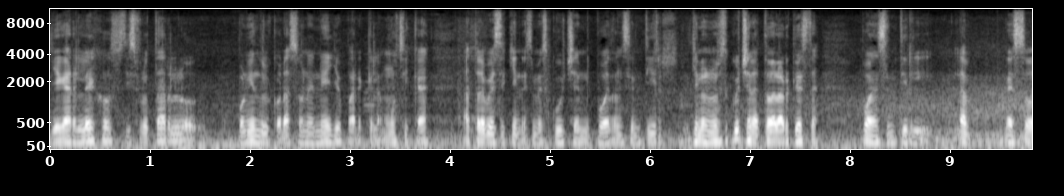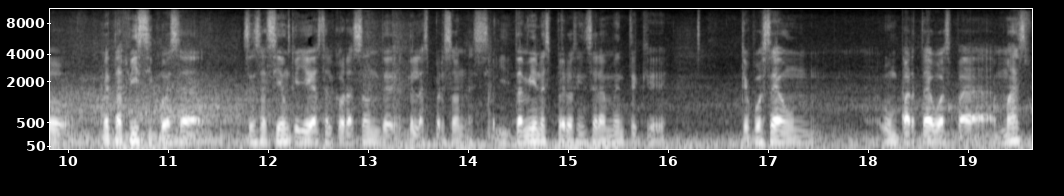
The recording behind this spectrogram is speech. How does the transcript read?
llegar lejos, disfrutarlo, poniendo el corazón en ello para que la música, a través de quienes me escuchen, puedan sentir, quienes nos escuchen a toda la orquesta, puedan sentir eso metafísico, esa sensación que llega hasta el corazón de, de las personas. Y también espero sinceramente que, que pues sea un, un partaguas para más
